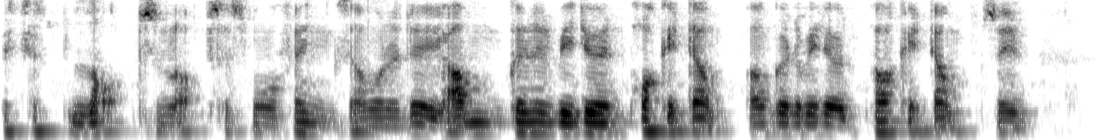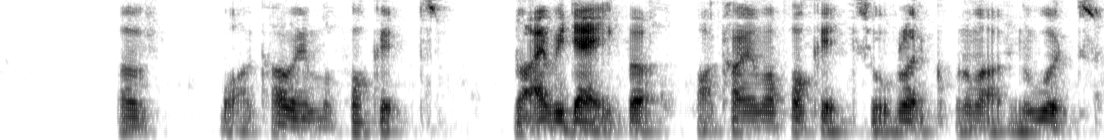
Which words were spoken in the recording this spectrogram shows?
it's just lots and lots of small things I want to do. I'm going to be doing pocket dump. I'm going to be doing pocket dump soon of what I carry in my pockets. Not every day, but I carry in my pocket sort of like when I'm out in the woods.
